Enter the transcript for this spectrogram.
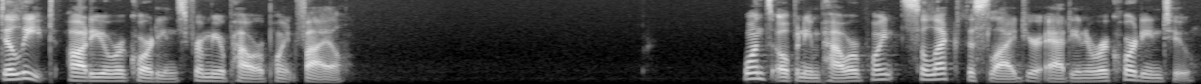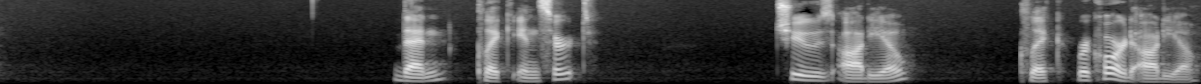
delete audio recordings from your PowerPoint file. Once opening PowerPoint, select the slide you're adding a recording to. Then, click Insert, choose Audio, click Record Audio.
